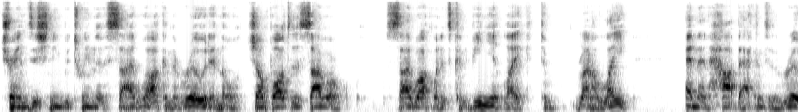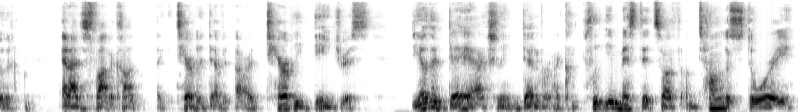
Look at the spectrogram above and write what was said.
transitioning between the sidewalk and the road and they'll jump onto the sidewalk, sidewalk when it's convenient, like to run a light and then hop back into the road. And I just found it of like terribly, dev- uh, terribly dangerous. The other day, actually in Denver, I completely missed it. So I'm telling a story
